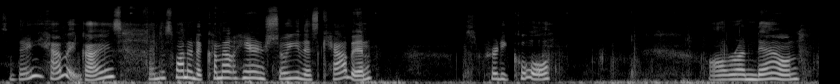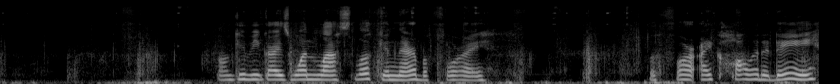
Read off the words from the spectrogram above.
So there you have it, guys. I just wanted to come out here and show you this cabin. Pretty cool. All run down. I'll give you guys one last look in there before I before I call it a day.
